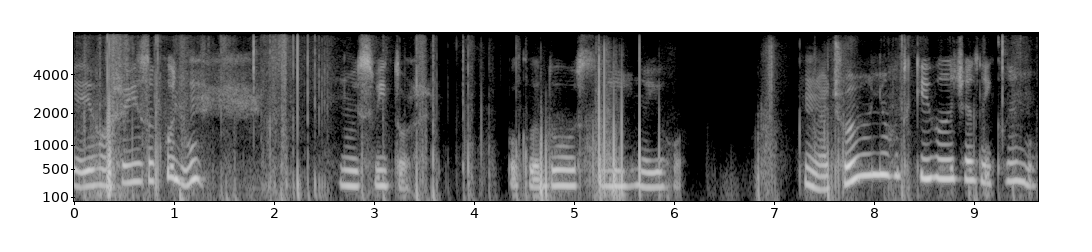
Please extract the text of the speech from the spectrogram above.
Я його ще і заколю. Ну і свій теж. Покладу свій на його. А чого у нього такий величезний клинок?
